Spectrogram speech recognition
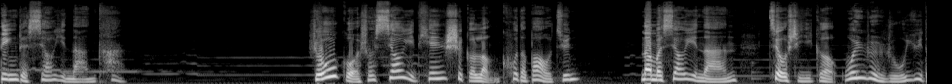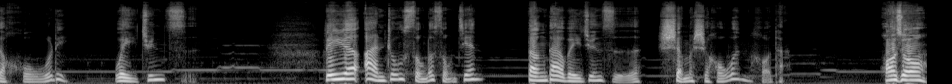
盯着萧逸南看。如果说萧逸天是个冷酷的暴君，那么萧逸南就是一个温润如玉的狐狸伪君子。林渊暗中耸了耸肩，等待伪君子什么时候问候他。皇兄，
